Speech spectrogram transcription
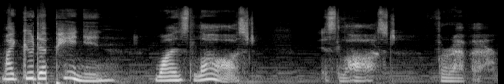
My good opinion, once lost, is lost forever.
